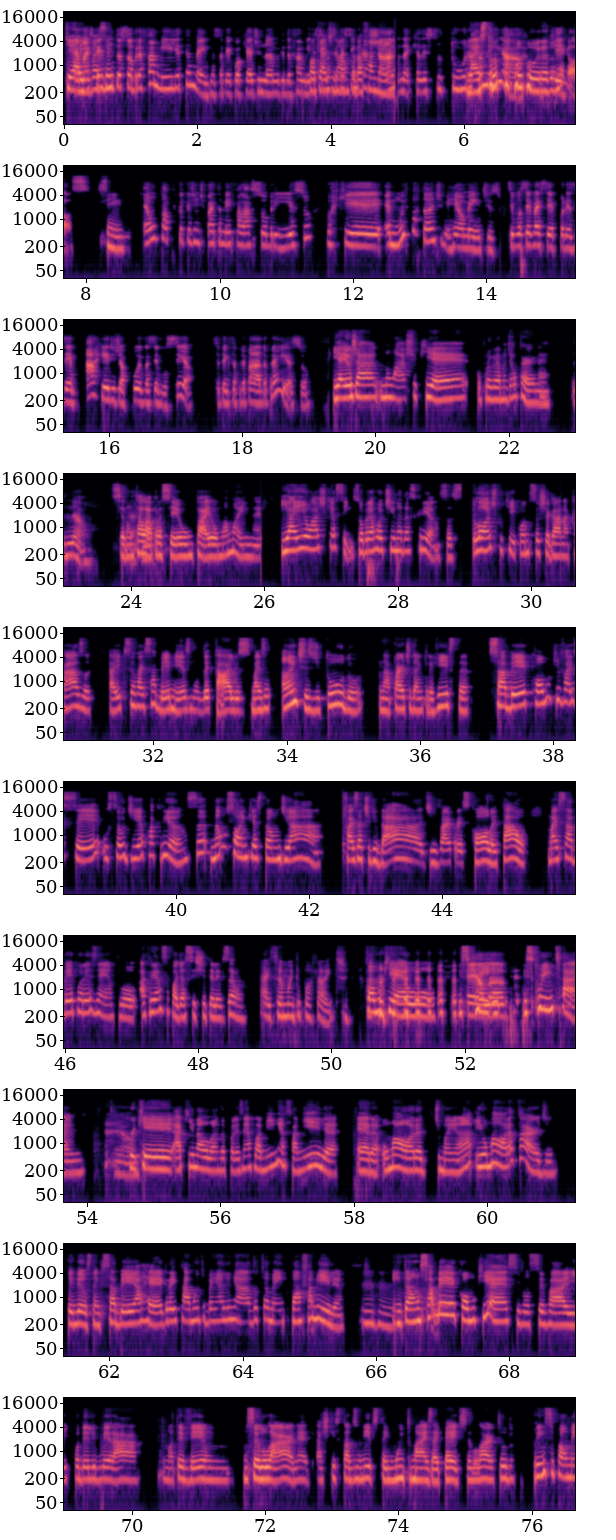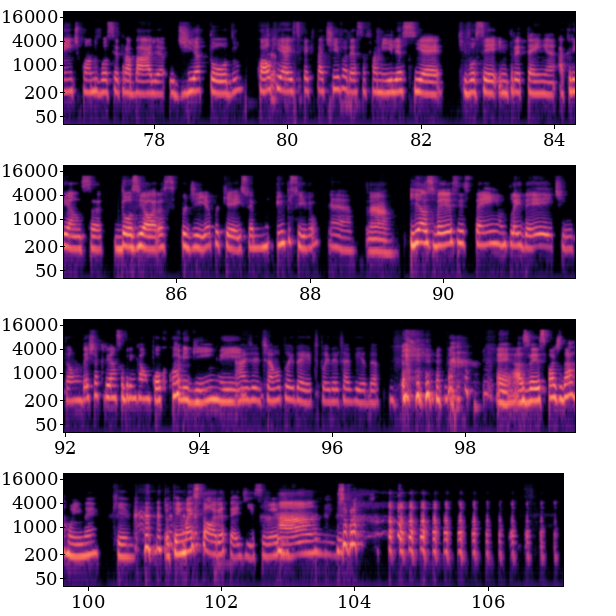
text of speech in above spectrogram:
Que é aí mais vai ser perguntas sobre a família também, para saber qual que é a dinâmica da família, Qual que é se a você vai se dinâmica da encaixar família. naquela estrutura na familiar. estrutura do que- negócio. Sim. É um tópico que a gente vai também falar sobre isso, porque é muito importante realmente. isso. Se você vai ser, por exemplo, a rede de apoio vai ser você, você tem que estar preparada para isso. E aí eu já não acho que é o programa de au pair, né? Não. Você não É, tá lá para ser um pai ou uma mãe, né? E aí eu acho que assim, sobre a rotina das crianças. Lógico que quando você chegar na casa, aí que você vai saber mesmo detalhes, mas antes de tudo, na parte da entrevista, saber como que vai ser o seu dia com a criança, não só em questão de ah, faz atividade, vai para a escola e tal, mas saber, por exemplo, a criança pode assistir televisão? Ah, isso é muito importante. Como que é o screen, Ela. screen time? é, Porque aqui na Holanda, por exemplo, a minha família era uma hora de manhã e uma hora à tarde. Entendeu? Você tem que saber a regra e estar tá muito bem alinhado também com a família. Uhum. Então, saber como que é, se você vai poder liberar uma TV, um, um celular, né? Acho que Estados Unidos tem muito mais iPad, celular, tudo. Principalmente quando você trabalha o dia todo. Qual que é a expectativa dessa família? Se é que você entretenha a criança 12 horas por dia, porque isso é impossível. É. é. E às vezes tem um playdate, então deixa a criança brincar um pouco com o amiguinho e Ai, gente, amo Playdate. Playdate é vida. é, às vezes pode dar ruim, né? Porque eu tenho uma história até disso, né? Ah, Deixa pra...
